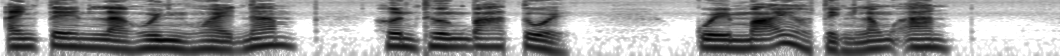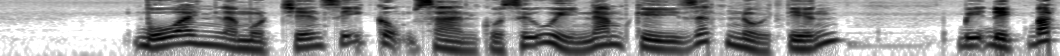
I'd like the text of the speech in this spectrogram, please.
Anh tên là Huỳnh Hoài Nam, hơn Thương 3 tuổi, quê mãi ở tỉnh Long An. Bố anh là một chiến sĩ cộng sản của xứ ủy Nam Kỳ rất nổi tiếng, bị địch bắt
